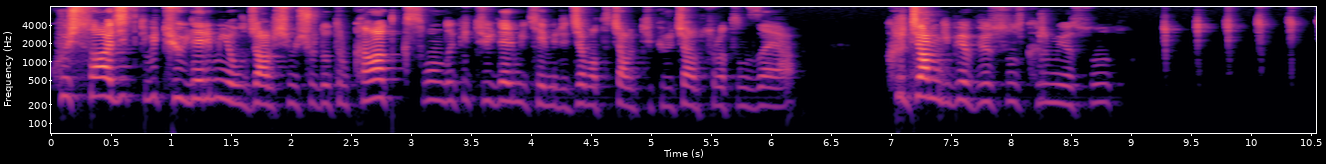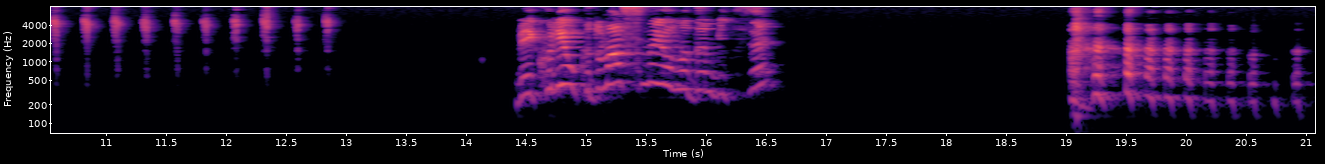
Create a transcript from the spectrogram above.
Kuş sacit gibi tüylerimi yolacağım şimdi şurada oturup kanat kısmındaki tüylerimi kemireceğim atacağım tüküreceğim suratınıza ya. Kıracağım gibi yapıyorsunuz kırmıyorsunuz. Vekuli okudum aslında yolladığım bitse.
